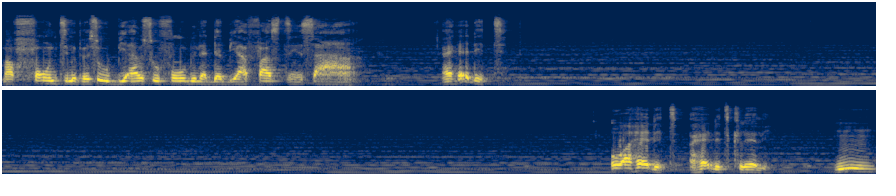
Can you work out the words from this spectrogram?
my phone to me person will be also phone be like there be a fasting sir i heard it. Oh i heard it. I heard it clearly. Mm.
